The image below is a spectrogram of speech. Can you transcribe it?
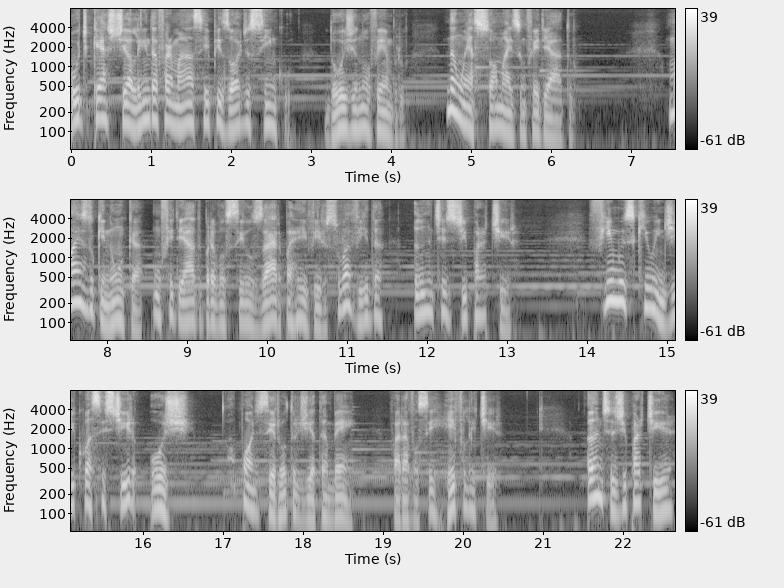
Podcast Além da Farmácia, episódio 5, 2 de novembro. Não é só mais um feriado. Mais do que nunca, um feriado para você usar para rever sua vida antes de partir. Filmes que eu indico assistir hoje, ou pode ser outro dia também, para você refletir. Antes de partir,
